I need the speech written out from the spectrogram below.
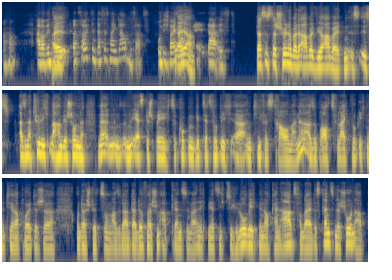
Aha. Aber wenn sie weil, überzeugt sind, das ist mein Glaubenssatz. Und ich weiß ja, auch, ja. wer da ist das ist das Schöne bei der Arbeit, wie wir arbeiten. Es ist, also natürlich machen wir schon ne, ein Erstgespräch zu gucken, gibt es jetzt wirklich äh, ein tiefes Trauma, ne? Also braucht es vielleicht wirklich eine therapeutische Unterstützung. Also da, da dürfen wir schon abgrenzen, weil ich bin jetzt nicht Psychologe, ich bin auch kein Arzt, von daher, das grenzen wir schon ab.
